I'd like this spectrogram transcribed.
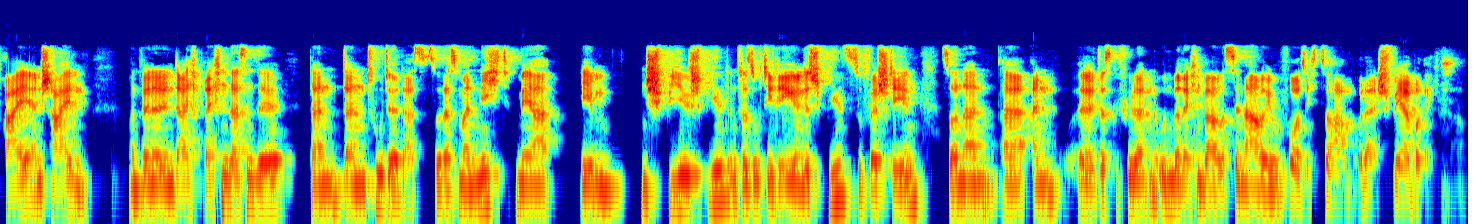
frei entscheiden. Und wenn er den Deich brechen lassen will, dann, dann tut er das, so dass man nicht mehr eben ein Spiel spielt und versucht, die Regeln des Spiels zu verstehen, sondern äh, ein, äh, das Gefühl hat, ein unberechenbares Szenario vor sich zu haben oder schwer berechenbares.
